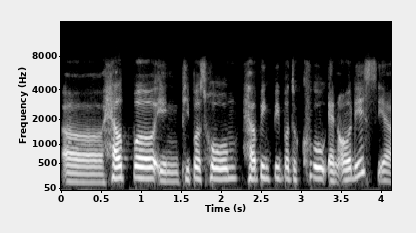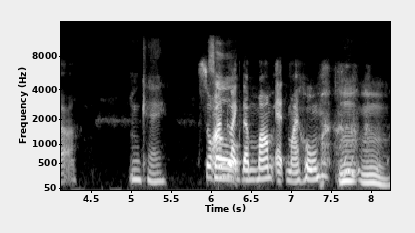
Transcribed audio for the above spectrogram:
uh, helper in people's home, helping people to cook and all this. Yeah, Okay. so, So- I'm like the mom at my home.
